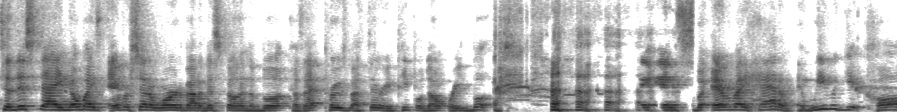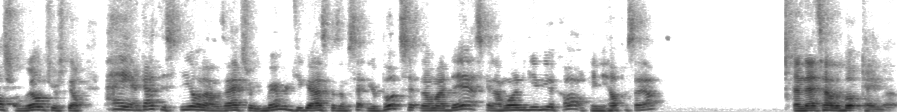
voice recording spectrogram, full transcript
to this day, nobody's ever said a word about a misspelling in the book because that proves my theory. People don't read books. and, and, but everybody had them, and we would get calls from realtors. Go, hey, I got this deal, and I was actually remembered you guys because I'm setting your book sitting on my desk, and I wanted to give you a call. Can you help us out? And that's how the book came up.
